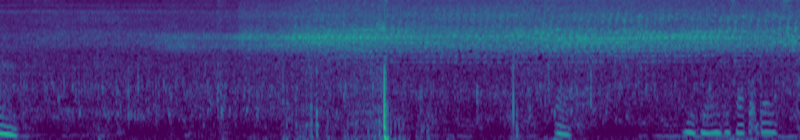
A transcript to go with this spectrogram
Yan. Oh. Andito na kami sa sapa guys.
